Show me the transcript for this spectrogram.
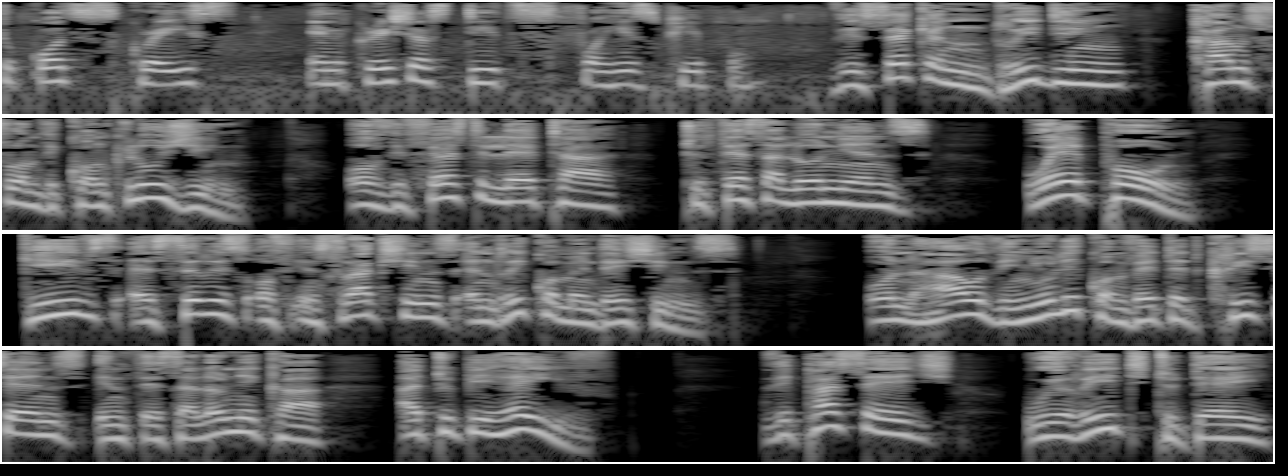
to God's grace and gracious deeds for his people. The second reading comes from the conclusion of the first letter to Thessalonians, where Paul gives a series of instructions and recommendations on how the newly converted Christians in Thessalonica are to behave. The passage we read today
